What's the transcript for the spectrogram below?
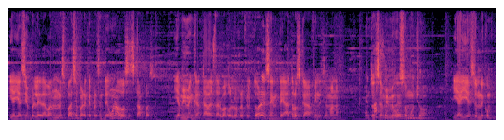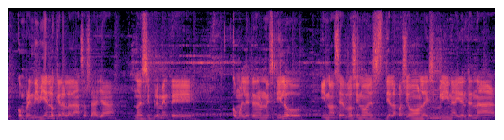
y a ella siempre le daban un espacio para que presente una o dos estampas y a mí me encantaba estar bajo los reflectores en teatros cada fin de semana entonces a mí me gustó mucho y ahí es donde comp- comprendí bien lo que era la danza o sea ya no es simplemente como el de tener un estilo y no hacerlo, sino es ya la pasión, la disciplina, ir a entrenar,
